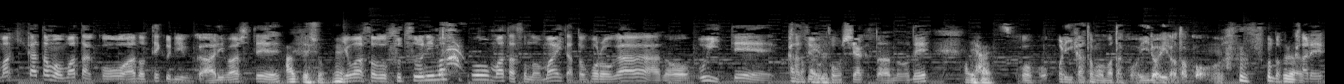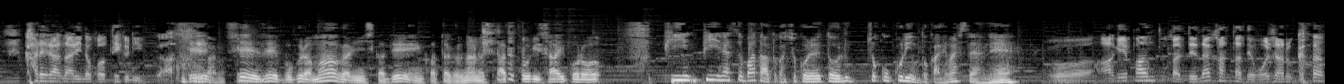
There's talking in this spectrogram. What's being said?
巻き方もまたこう、あのテクニックがありまして、あるでしょうね。要はその普通に巻くと、またその巻いたところが、あの、浮いて、風を通しやすくなるので、はいはい。こう、折り方もまたこう、いろいろとこう、その彼、彼らなりのこうテクニックがあって、せいせいぜい僕らマーガリンしか出えへんかったけど、あの、しっとりサイコロ。ピー、ピーナッツバターとかチョコレート、チョコクリームとかありましたよね。うん揚げパンとか出なかったでおじゃるか。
